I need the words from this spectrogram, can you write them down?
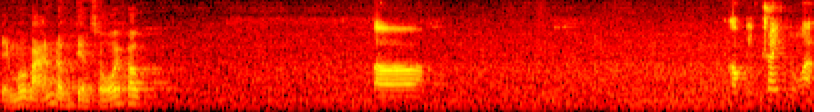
để mua bán đồng tiền số hay không? Ờ, uh, copy trade đúng không ạ?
